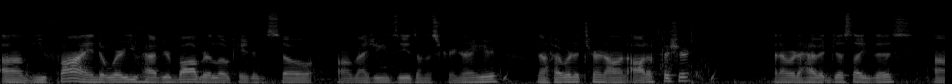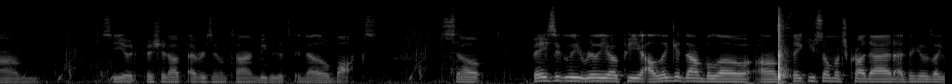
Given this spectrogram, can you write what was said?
um, you find where you have your bobber located. So um, as you can see, it's on the screen right here. Now, if I were to turn on auto fisher and I were to have it just like this, um, see, it would fish it up every single time because it's in that little box. So basically, really OP. I'll link it down below. Um, thank you so much, Crawdad. I think it was like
